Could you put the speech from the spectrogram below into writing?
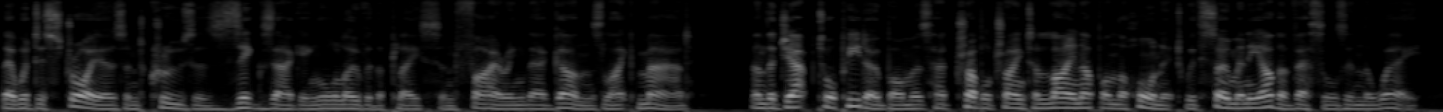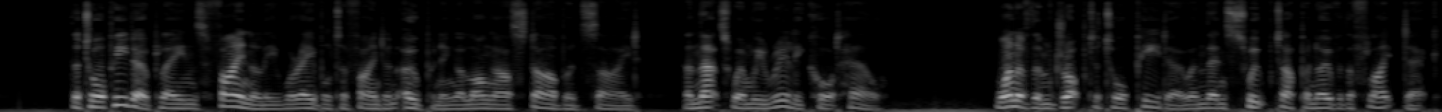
There were destroyers and cruisers zigzagging all over the place and firing their guns like mad, and the Jap torpedo bombers had trouble trying to line up on the Hornet with so many other vessels in the way. The torpedo planes finally were able to find an opening along our starboard side, and that's when we really caught hell. One of them dropped a torpedo and then swooped up and over the flight deck.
